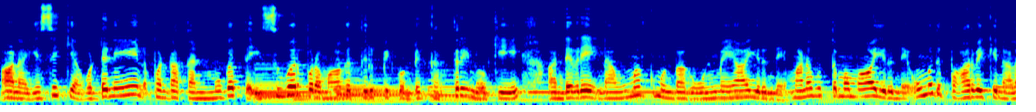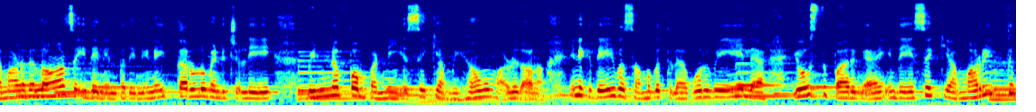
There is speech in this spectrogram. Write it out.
ஆனால் எசைக்கியா உடனே என்ன பண்ணுறான் தன் முகத்தை சுவர்புறமாக திருப்பிக் கொண்டு கர்த்தரை நோக்கி ஆண்டவரே நான் உமக்கு முன்பாக உண்மையாக இருந்தேன் மன உத்தமமாக இருந்தேன் உமது பார்வைக்கு நலமானதெல்லாம் செய்தேன் என்பதை நினைத்தருளும் என்று சொல்லி விண்ணப்பம் பண்ணி எசைக்கியா மிகவும் அழுதானா. இன்னைக்கு தேவ சமூகத்தில் ஒருவேளை யோசித்து பாருங்க இந்த எசைக்கியா மறித்து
